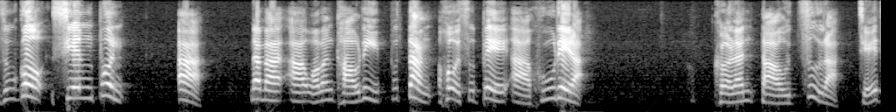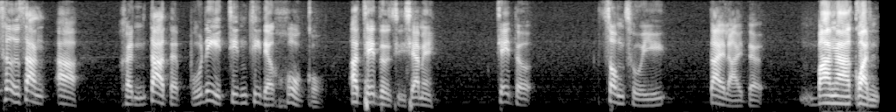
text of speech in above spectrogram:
如果成本啊，那么啊，我们考虑不当或是被啊忽略了，可能导致了决策上啊很大的不利经济的后果。啊，这都是虾米？这都。宋楚瑜带来的万阿冠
